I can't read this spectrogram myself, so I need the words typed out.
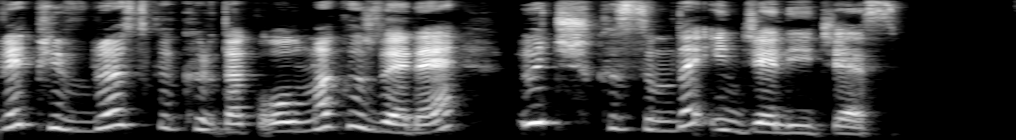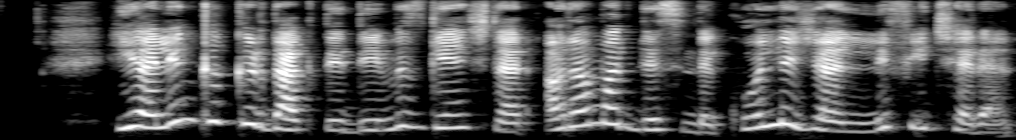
ve fibröz kıkırdak olmak üzere 3 kısımda inceleyeceğiz. Hiyalin kıkırdak dediğimiz gençler ara maddesinde kollajen lif içeren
